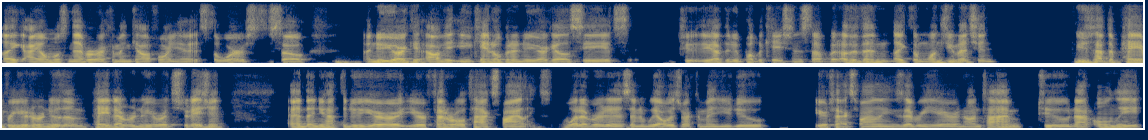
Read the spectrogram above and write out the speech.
like I almost never recommend California. It's the worst. So a New York, you can't open a New York LLC. It's to, you have to do publication and stuff. But other than like the ones you mentioned, you just have to pay every year to renew them, pay to renew your registered agent. and then you have to do your your federal tax filings, whatever it is. And we always recommend you do your tax filings every year and on time to not only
